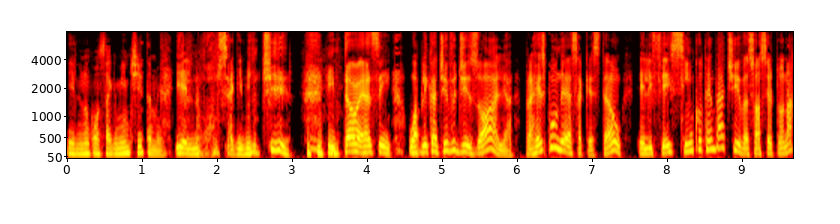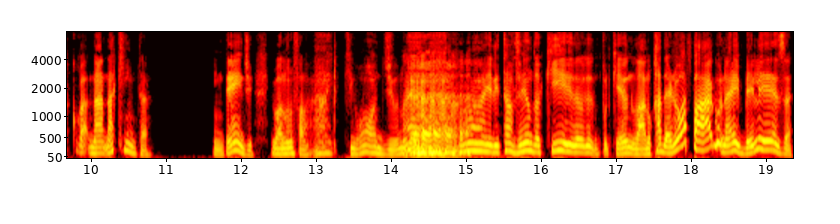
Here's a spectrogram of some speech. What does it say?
E ele não consegue mentir também. E ele não consegue mentir. então é assim: o aplicativo diz: olha, para responder essa questão, ele fez cinco tentativas, só acertou na, na, na, quinta. entende? E o aluno fala, ai, que ódio, né? ai, ele tá vendo aqui, porque lá no caderno eu apago, né? E beleza.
